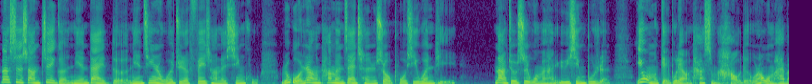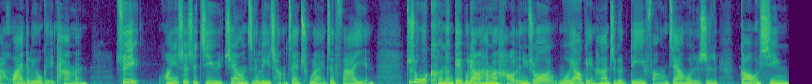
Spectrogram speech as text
那事实上，这个年代的年轻人，我会觉得非常的辛苦。如果让他们在承受婆媳问题，那就是我们很于心不忍，因为我们给不了他什么好的，然后我们还把坏的留给他们。所以黄医师是基于这样子的立场再出来这发言，就是我可能给不了他们好的。你说我要给他这个低房价或者是高薪，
